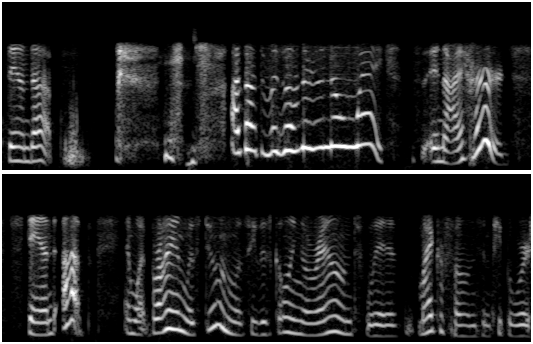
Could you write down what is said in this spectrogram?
"Stand up." I thought to myself, "There's no way," and I heard, "Stand up." And what Brian was doing was he was going around with microphones, and people were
